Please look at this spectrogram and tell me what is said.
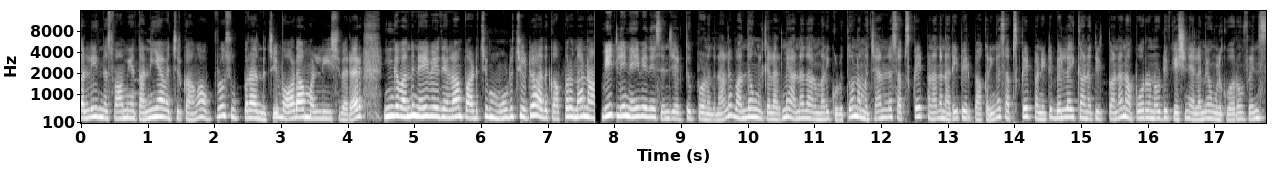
தள்ளி இந்த சுவாமியை தனியாக வச்சுருக்காங்க. அவ்வளோ சூப்பராக இருந்துச்சு. வாடாமல்லீஸ்வரர் இங்கே வந்து நெய்வேதியம்லாம் படித்து முடிச்சுட்டு அதுக்கப்புறம் தான் நான் வீட்லேயே நெய்வேதியம் செஞ்சு எடுத்து போனதுனால வந்தவங்களுக்கு எல்லாருமே அன்னதானம் மாதிரி கொடுத்தோம். நம்ம சேனலை சப்ஸ்கிரைப் பண்ணாத நிறைய பேர் பார்க்குறீங்க. சப்ஸ்கிரைப் பண்ணிவிட்டு பெல் ஐக்கானை கிளிக் பண்ணால் நான் போகிற நோட்டிஃபிகேஷன் எல்லாமே உங்களுக்கு வரும் ஃப்ரெண்ட்ஸ்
